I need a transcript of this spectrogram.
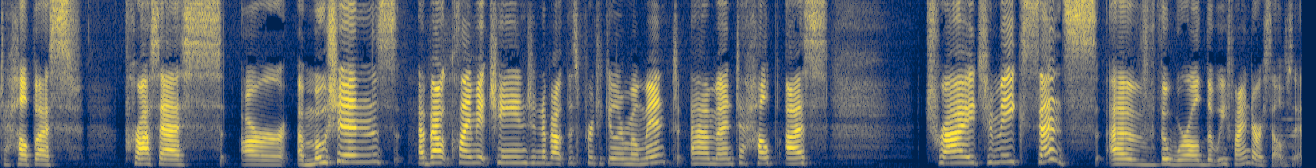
to help us process our emotions about climate change and about this particular moment, um, and to help us try to make sense of the world that we find ourselves in.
